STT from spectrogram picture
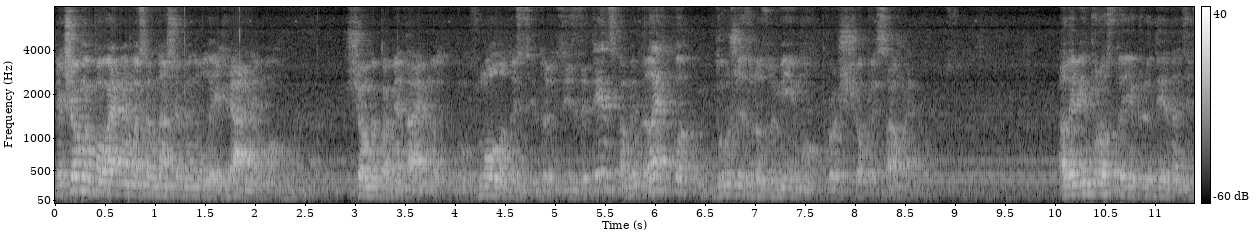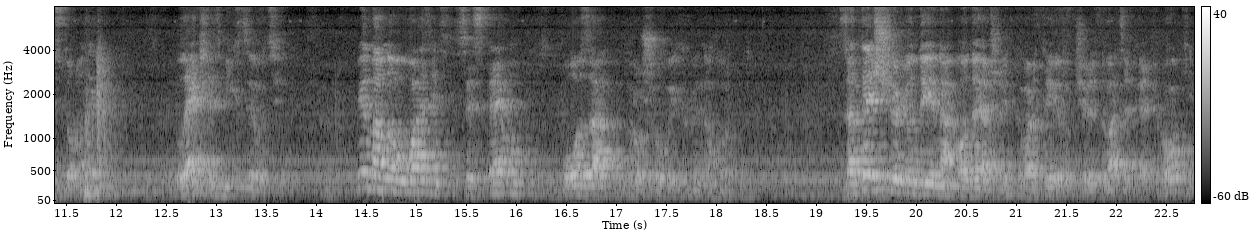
Якщо ми повернемося в наше минуле і глянемо, що ми пам'ятаємо ну, з молодості то з дитинства, ми легко дуже зрозуміємо, про що писав Мендель. Але він просто як людина зі сторони легше зміг це оцінити. Він мав на увазі систему поза грошових винагород. За те, що людина одержить квартиру через 25 років,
